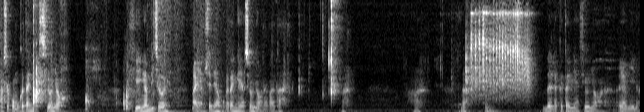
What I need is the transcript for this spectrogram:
Nó sẽ có một cái tai nghe siêu nhỏ. Khi anh em đi chơi anh em sẽ đeo một cái tai nghe siêu nhỏ này vào tai đó. Đây. đây là cái tai nghe siêu nhỏ này. anh em nhìn nào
